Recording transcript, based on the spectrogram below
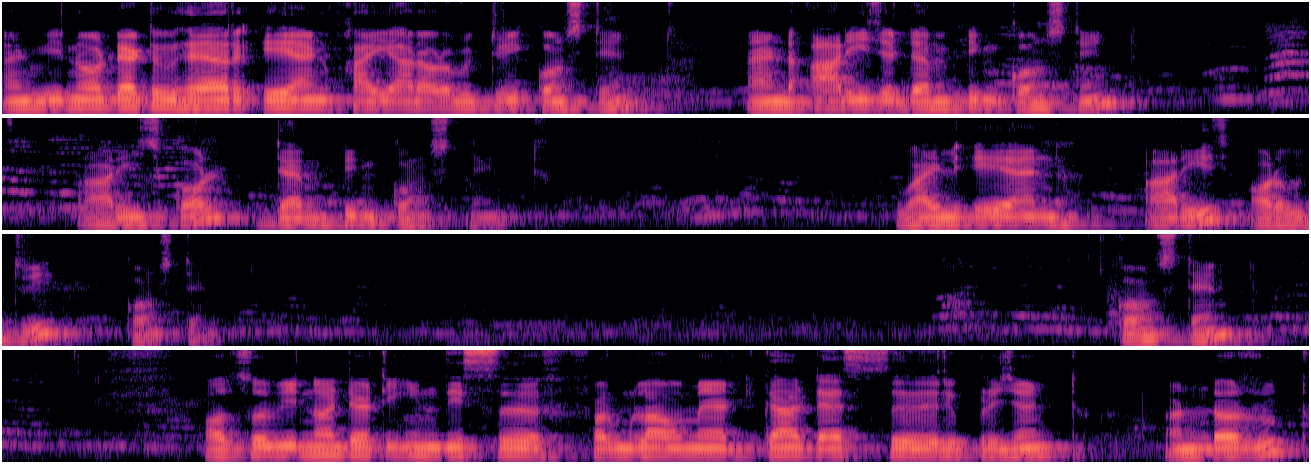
and we know that here a and phi are arbitrary constant and r is a damping constant. R is called damping constant while A and R is arbitrary constant. Constant. Also we know that in this uh, formula omega dash uh, represent under root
